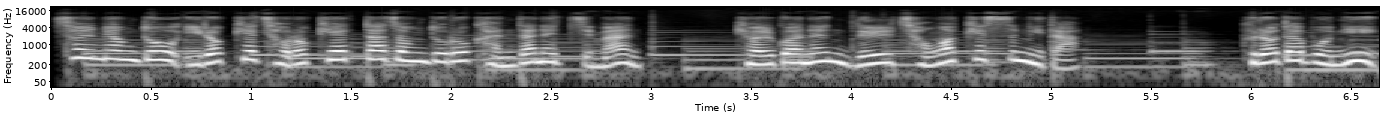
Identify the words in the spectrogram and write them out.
설명도 이렇게 저렇게 했다 정도로 간단했지만 결과는 늘 정확했습니다. 그러다 보니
